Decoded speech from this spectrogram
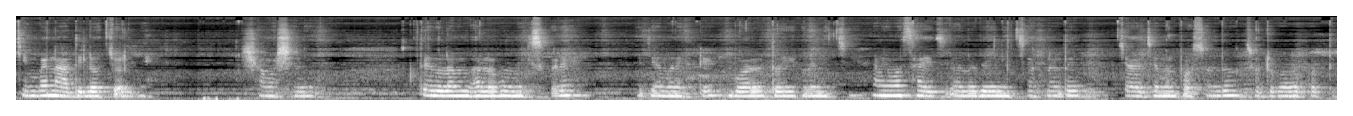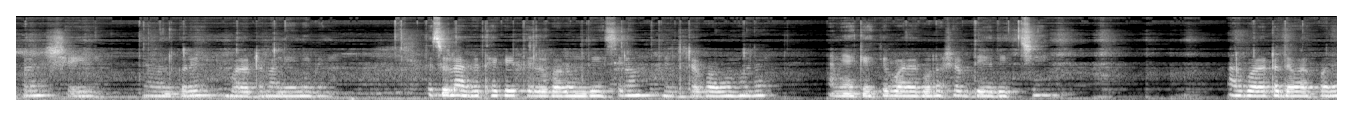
কিংবা না দিলেও চলবে, সমস্যা নেই। তো এগুলো আমি ভালোভাবে মিক্স করে এই যে আমার একটি বল তৈরি করে নিচ্ছি। আমি আমার সাইজ অনুযায়ী নিচ্ছি। আপনাদের যার যেমন পছন্দ, ছোটো বড়ো করতে পারেন, সেই তেমন করে বড়াটা বানিয়ে নেবেন। তো চুলো আগে থেকেই তেল গরম দিয়েছিলাম। তেলটা গরম হলে আমি একে একে বড়াগুলো সব দিয়ে দিচ্ছি। আর বড়াটা দেওয়ার পরে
